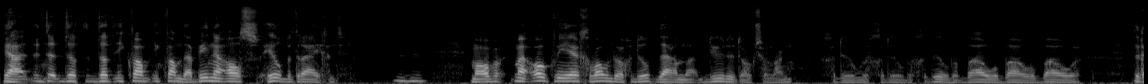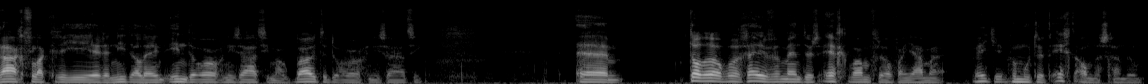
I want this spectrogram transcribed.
Ja, dat, dat, dat, ik, kwam, ik kwam daar binnen als heel bedreigend. Mhm. Maar, op, maar ook weer gewoon door geduld. Daarom da- duurde het ook zo lang. Geduldig, geduldig, geduldig. Bouwen, bouwen, bouwen. Draagvlak creëren. Niet alleen in de organisatie, maar ook buiten de organisatie. Ehm, tot er op een gegeven moment dus echt kwam van... Ja, maar weet je, we moeten het echt anders gaan doen.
